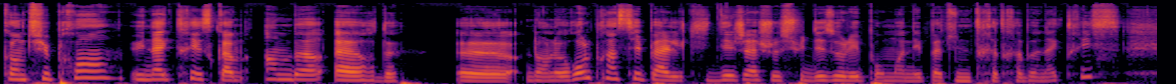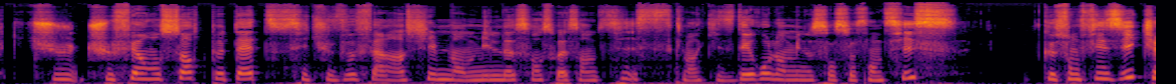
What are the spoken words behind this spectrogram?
Quand tu prends une actrice comme Amber Heard euh, dans le rôle principal, qui déjà, je suis désolée pour moi, n'est pas une très très bonne actrice, tu, tu fais en sorte peut-être, si tu veux faire un film en 1966, enfin, qui se déroule en 1966, que son physique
